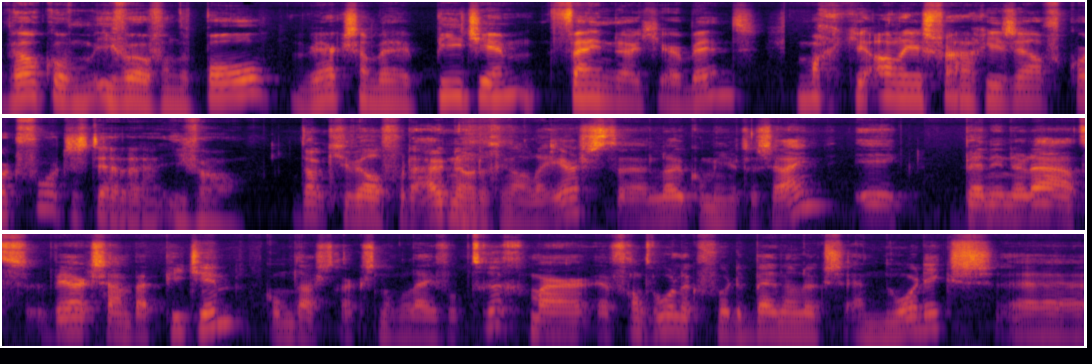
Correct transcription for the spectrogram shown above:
Welkom Ivo van der Pol, werkzaam bij PGIM. Fijn dat je er bent. Mag ik je allereerst vragen jezelf kort voor te stellen, Ivo? Dankjewel voor de uitnodiging allereerst. Uh, leuk om hier te zijn. Ik ben inderdaad werkzaam bij PGIM. Ik kom daar straks nog wel even op terug. Maar uh, verantwoordelijk voor de Benelux en Nordics. Uh,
